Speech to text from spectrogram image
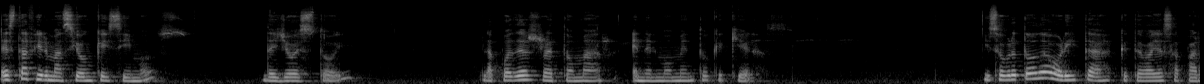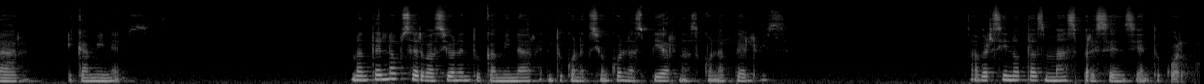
Esta afirmación que hicimos de yo estoy, la puedes retomar en el momento que quieras. Y sobre todo ahorita que te vayas a parar y camines, Mantén la observación en tu caminar, en tu conexión con las piernas, con la pelvis. A ver si notas más presencia en tu cuerpo,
